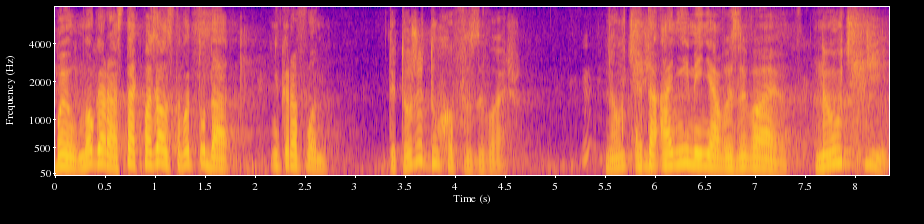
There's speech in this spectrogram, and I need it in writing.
много раз. Так, пожалуйста, вот туда микрофон. Ты тоже духов вызываешь? Научи. Это они меня вызывают. Научи.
